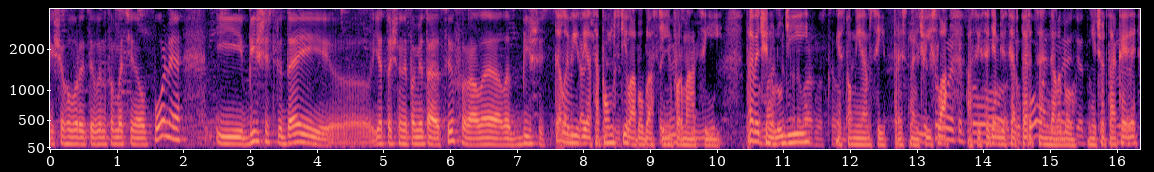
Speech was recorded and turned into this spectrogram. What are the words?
якщо говорити в інформаційному полі. І більшість людей, я точно не пам'ятаю цифр, ale, ale більшість... Televízia sa pomstila v oblasti informácií. Pre väčšinu ľudí, nespomínam si presné čísla, asi 70% alebo niečo také,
